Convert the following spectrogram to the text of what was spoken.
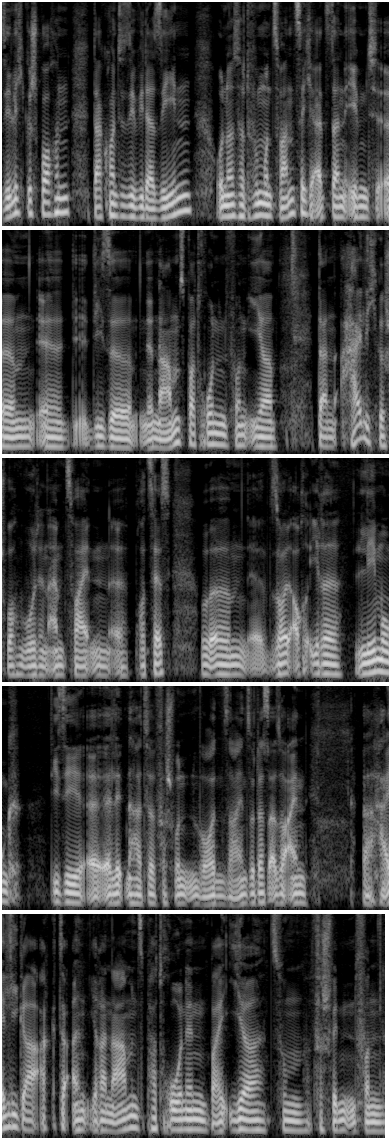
selig gesprochen, da konnte sie wieder sehen. Und 1925, als dann eben ähm, äh, diese Namenspatronin von ihr dann heilig gesprochen wurde in einem zweiten äh, Prozess, ähm, soll auch ihre Lähmung, die sie äh, erlitten hatte, verschwunden worden sein, sodass also ein äh, heiliger Akt an ihrer Namenspatronin bei ihr zum Verschwinden von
